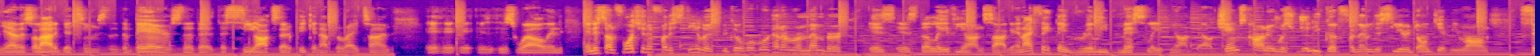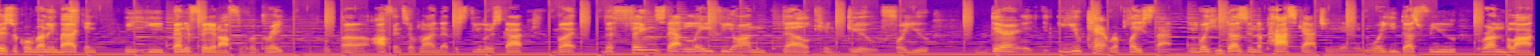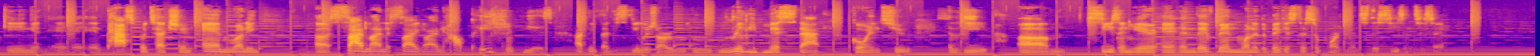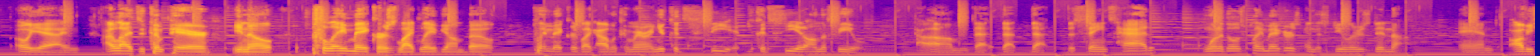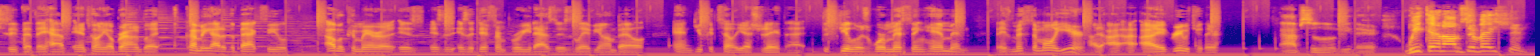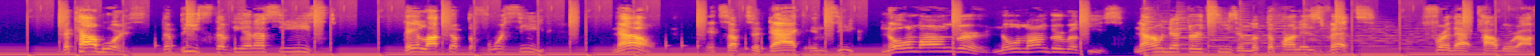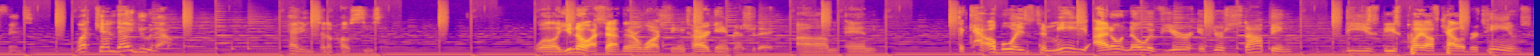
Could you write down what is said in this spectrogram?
Yeah, there's a lot of good teams. The, the Bears, the, the the Seahawks that are peaking at the right time as well. And and it's unfortunate for the Steelers because what we're gonna remember is is the Le'Veon saga, and I think they really miss Le'Veon Bell. James Conner was really good for them this year. Don't get me wrong, physical running back, and he he benefited off of a great. Uh, offensive line that the Steelers got, but the things that Le'Veon Bell can do for you there you can't replace that. What he does in the pass catching game, what he does for you run blocking and, and, and pass protection and running uh, sideline to sideline, how patient he is. I think that the Steelers are really missed that going to the um, season here, and, and they've been one of the biggest disappointments this season to say. Oh yeah, and I like to compare, you know, playmakers like Le'Veon Bell, playmakers like Alvin Kamara, and you could see it. You could see it on the field. Um, that that that the Saints had one of those playmakers, and the Steelers did not. And obviously that they have Antonio Brown, but coming out of the backfield, Alvin Kamara is is is a different breed, as is Le'Veon Bell. And you could tell yesterday that the Steelers were missing him, and they've missed him all year. I I, I agree with you there. Absolutely there. Weekend observation. The Cowboys, the beast of the NFC East. They locked up the four seed. Now it's up to Dak and Zeke. No longer, no longer rookies. Now in their third season, looked upon as vets for that Cowboy offense. What can they do now? Heading to the postseason. Well, you know, I sat there and watched the entire game yesterday. Um, and the Cowboys, to me, I don't know if you're if you're stopping these these playoff caliber teams,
